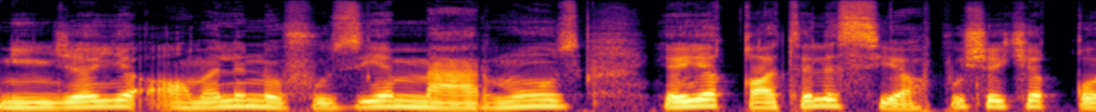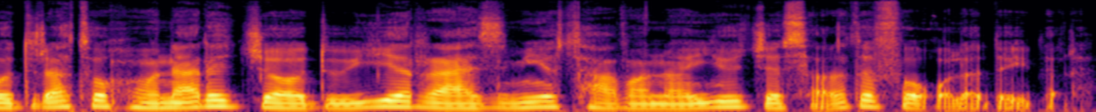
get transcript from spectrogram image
نینجا یه عامل نفوذی مرموز یا یه قاتل سیاه پوشه که قدرت و هنر جادویی رزمی و توانایی و جسارت فوق‌العاده‌ای داره.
